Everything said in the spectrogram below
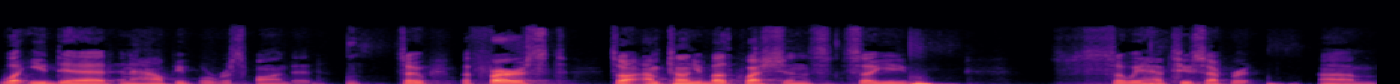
what you did, and how people responded. So, but first, so I'm telling you both questions, so you, so we have two separate um,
